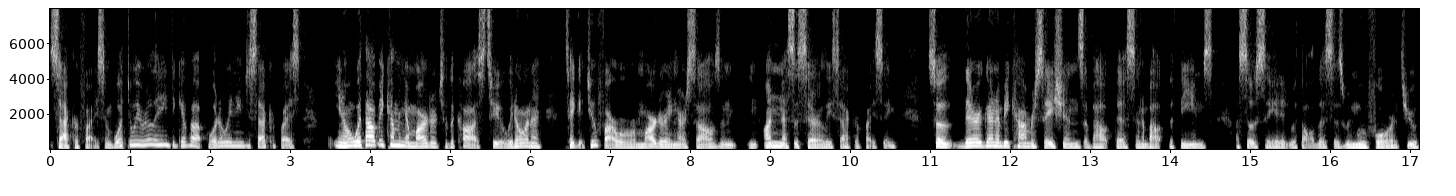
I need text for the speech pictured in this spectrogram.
sacrifice. And what do we really need to give up? What do we need to sacrifice? You know without becoming a martyr to the cause too. We don't want to take it too far where we're martyring ourselves and, and unnecessarily sacrificing so there are going to be conversations about this and about the themes associated with all this as we move forward through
